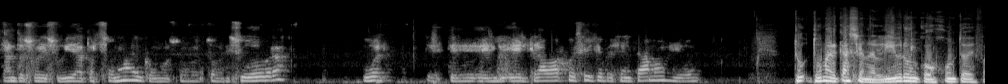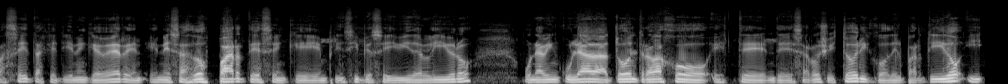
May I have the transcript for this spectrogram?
tanto sobre su vida personal como sobre, sobre su obra. Bueno, este, el, el trabajo es el que presentamos y bueno, Tú, tú marcas en el libro un conjunto de facetas que tienen que ver en, en esas dos partes en que en principio se divide el libro, una vinculada a todo el trabajo este, de desarrollo histórico del partido y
